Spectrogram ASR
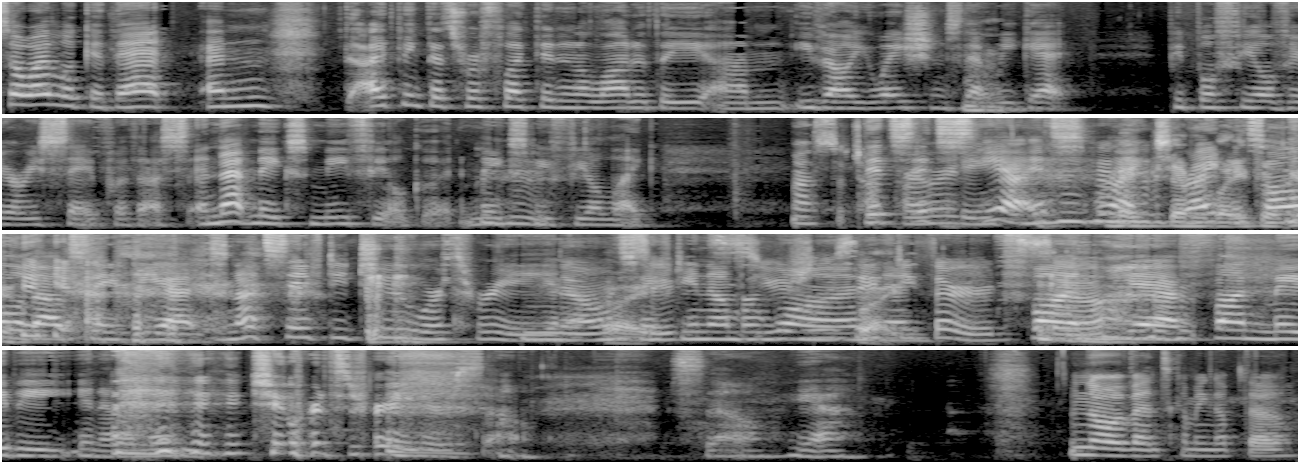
So I look at that and I think that's reflected in a lot of the um, evaluations that we mm-hmm. get. People feel very safe with us, and that makes me feel good. It makes me mm-hmm. feel like That's the top it's, it's yeah, it's mm-hmm. right, Makes right. It's all good. about safety. Yeah, it's not safety two or three. You No, know, Right. safety number It's one. safety and third, Fun, so. yeah, fun. Maybe you know, maybe two or three or so. So yeah, No events coming up though.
